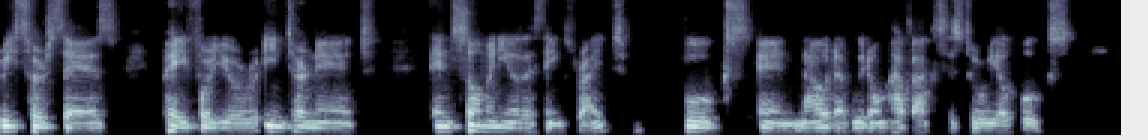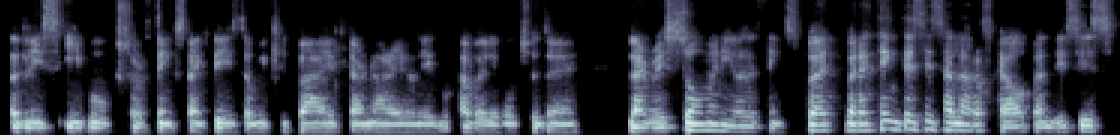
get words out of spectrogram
resources, pay for your internet, and so many other things, right? Books. And now that we don't have access to real books, at least ebooks or things like this that we could buy if they're not available to the library, so many other things. But but I think this is a lot of help, and this is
